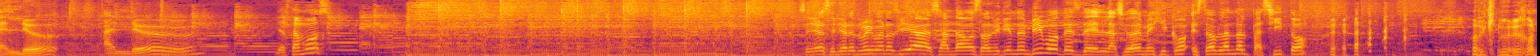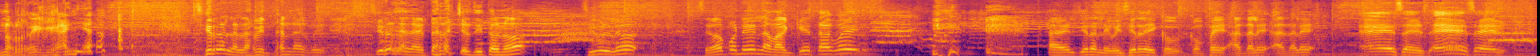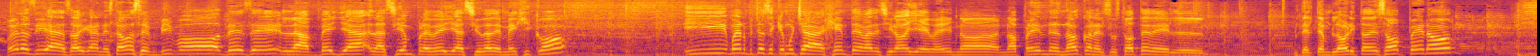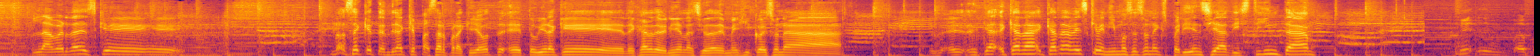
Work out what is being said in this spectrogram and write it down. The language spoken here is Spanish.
Aló, aló. ¿Ya estamos? Señores, señores, muy buenos días. Andamos transmitiendo en vivo desde la Ciudad de México. Estoy hablando al pasito. Porque luego nos regaña. Ciérrala la ventana, güey. Ciérrala la ventana, chocito, ¿no? Sí, porque luego se va a poner en la banqueta, güey. A ver, ciérrale, güey, ciérrale con, con fe. Ándale, ándale. Ese es, ese es. Buenos días, oigan, estamos en vivo desde la bella, la siempre bella Ciudad de México. Y bueno, pues yo sé que mucha gente va a decir, oye, güey, no, no aprendes, ¿no? Con el sustote del, del temblor y todo eso, pero la verdad es que no sé qué tendría que pasar para que yo eh, tuviera que dejar de venir a la Ciudad de México. Es una... eh, eh, Cada, cada vez que venimos es una experiencia distinta. Sí,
